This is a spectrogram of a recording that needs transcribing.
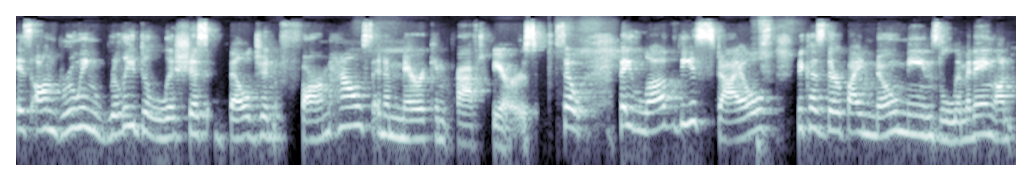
is on brewing really delicious Belgian farmhouse and American craft beers. So they love these styles because they're by no means limiting on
